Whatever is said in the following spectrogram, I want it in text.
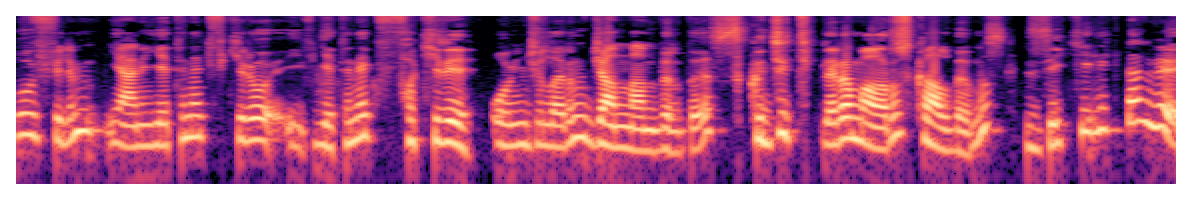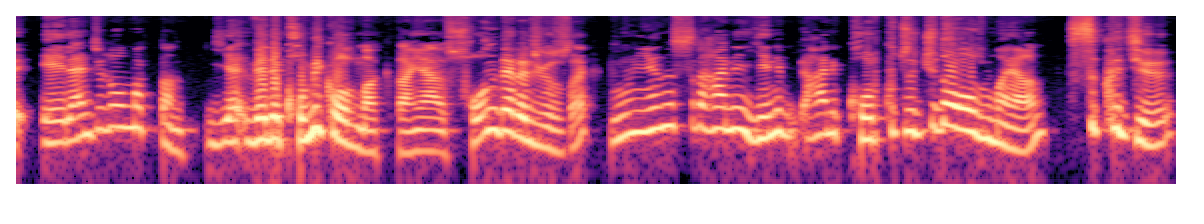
Bu film yani yetenek fikri, yetenek fakiri oyuncuların canlandırdığı sıkıcı tiplere maruz kaldığımız zekilikten ve eğlenceli olmaktan ve de komik olmaktan yani son derece uzak. Bunun yanı sıra hani yeni hani korkutucu da olmayan sıkıcı,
